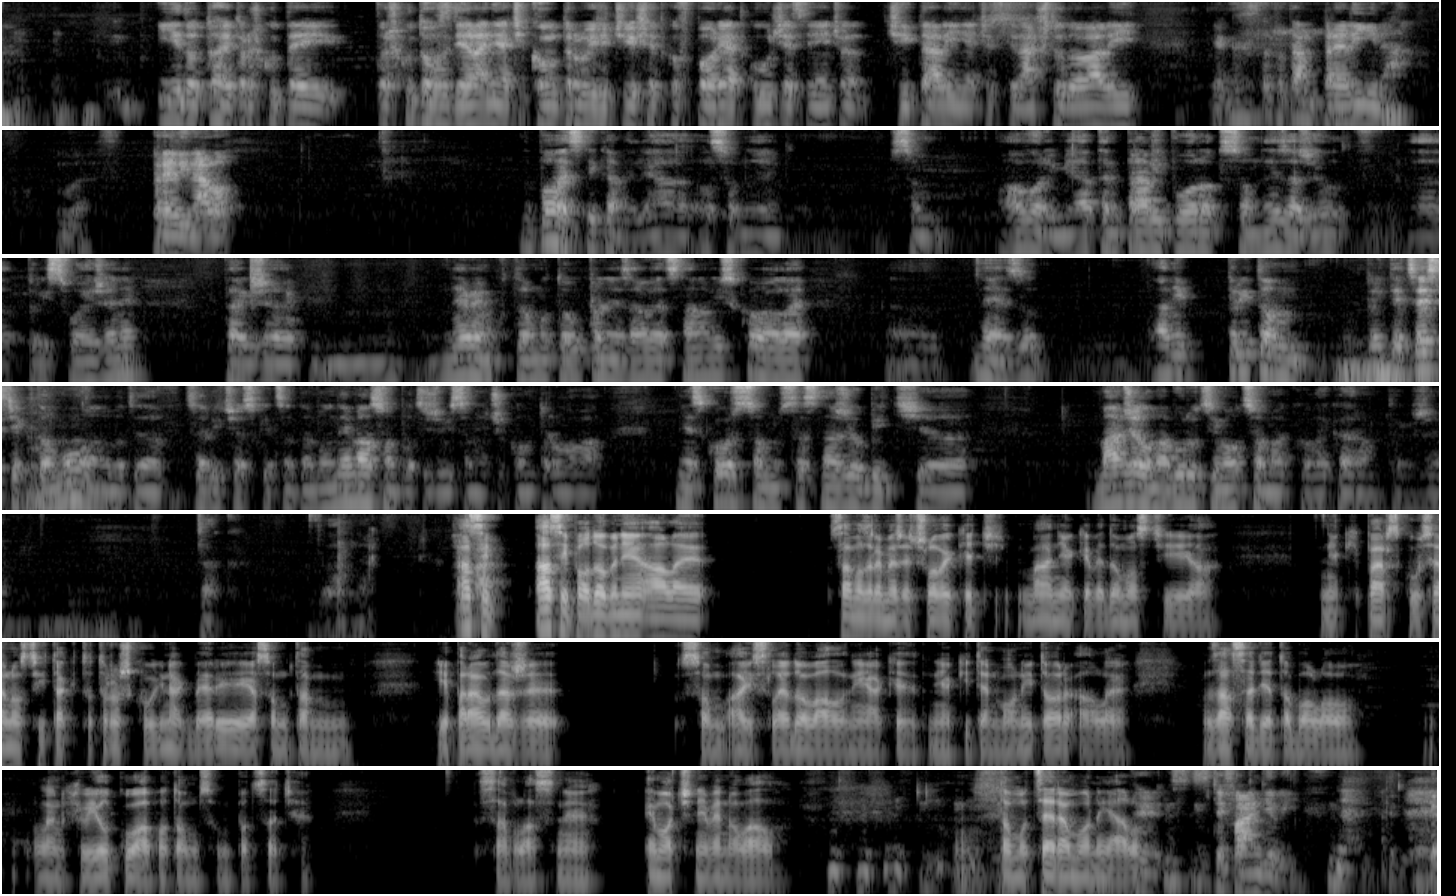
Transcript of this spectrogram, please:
ide do toho aj trošku tej trošku toho vzdelania, či kontroluj, že či je všetko v poriadku, určite ste niečo čítali, niečo ste naštudovali. Jak sa to tam prelína? Prelínalo. No povedz ty, Kamil, ja osobne som, hovorím, ja ten pravý pôrod som nezažil pri svojej žene, takže mm, neviem k tomuto úplne zaujať stanovisko, ale e, nie, ani pri, tom, pri tej ceste k tomu, alebo teda celý čas, keď som tam bol, nemal som pocit, že by som niečo kontroloval. Neskôr som sa snažil byť e, manželom a budúcim otcom ako lekárom, takže tak. Asi, asi podobne, ale samozrejme, že človek, keď má nejaké vedomosti a nejakých pár skúseností, tak to trošku inak berie. Ja som tam, je pravda, že som aj sledoval nejaké, nejaký ten monitor, ale v zásade to bolo len chvíľku a potom som v podstate sa vlastne emočne venoval tomu ceremoniálu. Ste fandili.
